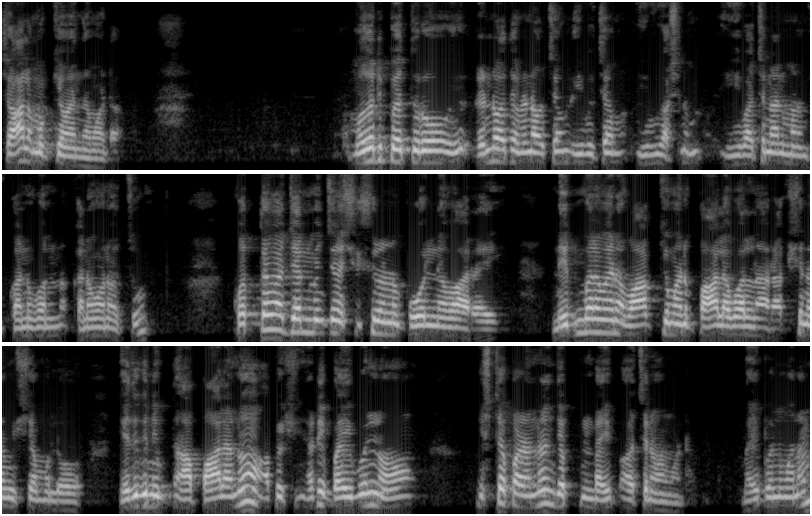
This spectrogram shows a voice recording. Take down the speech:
చాలా ముఖ్యమైనది అనమాట మొదటి పెతురు రెండవ రెండవ రెండో వచనం ఈ వచనం ఈ వచనం ఈ వచనాన్ని మనం కనుగొన కనుగొనవచ్చు. కొత్తగా జన్మించిన శిష్యులను పోలిన వారై నిర్మలమైన వాక్యమైన పాల వలన రక్షణ విషయంలో ఎదుగుని ఆ పాలను అపేక్షించి అంటే బైబిల్ను ఇష్టపడాలని చెప్తుంది వచనం అనమాట బైబిల్ని మనం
